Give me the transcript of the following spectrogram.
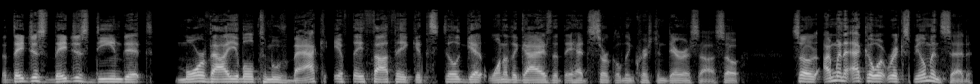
But they just they just deemed it more valuable to move back if they thought they could still get one of the guys that they had circled in Christian Darrisaw. So, so I'm going to echo what Rick Spielman said.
